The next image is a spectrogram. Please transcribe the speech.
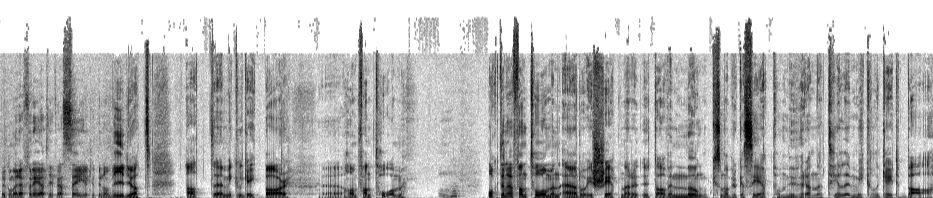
Jag kommer referera till, för jag säger typ i någon video att, att uh, Micklegate Bar eh, har en fantom. Och den här fantomen är då i skepnaden utav en munk som man brukar se på muren till Micklegate Bar.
